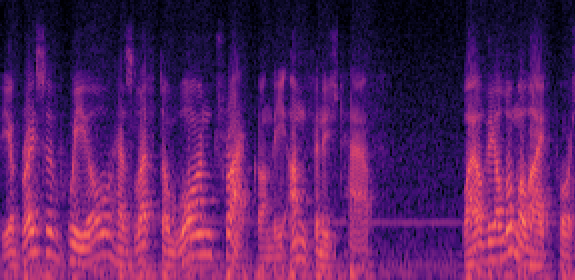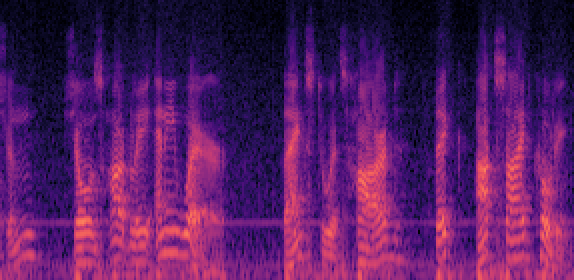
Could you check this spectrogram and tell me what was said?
the abrasive wheel has left a worn track on the unfinished half, while the alumilite portion shows hardly any wear, thanks to its hard, thick oxide coating.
